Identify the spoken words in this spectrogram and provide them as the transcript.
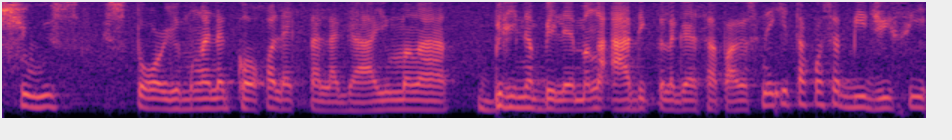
shoes store, yung mga nagko-collect talaga, yung mga bili na bili, mga addict talaga sa sapatos. Nakita ko sa BGC,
